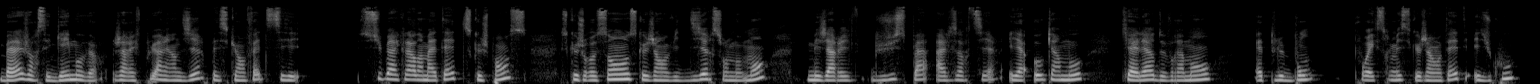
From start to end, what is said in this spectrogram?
bah là, genre, c'est game over. J'arrive plus à rien dire parce qu'en fait, c'est super clair dans ma tête ce que je pense, ce que je ressens, ce que j'ai envie de dire sur le moment, mais j'arrive juste pas à le sortir. Et il y a aucun mot qui a l'air de vraiment être le bon pour exprimer ce que j'ai en tête. Et du coup,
